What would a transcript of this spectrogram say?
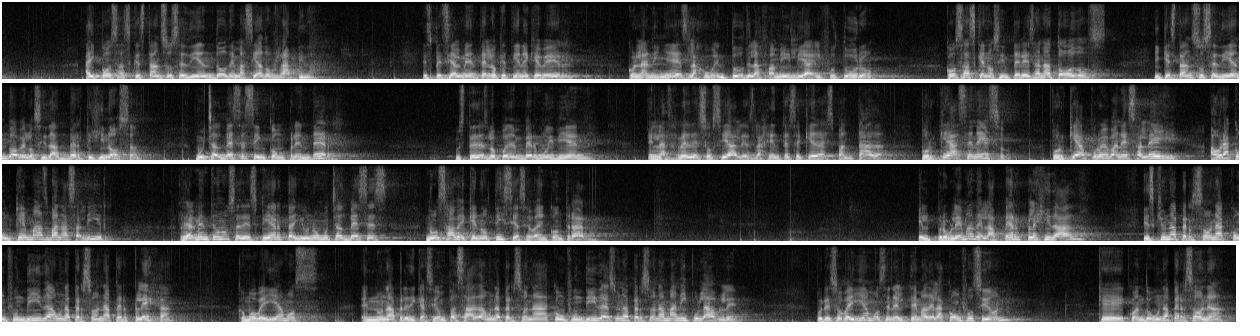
Hay cosas que están sucediendo demasiado rápido, especialmente en lo que tiene que ver con la niñez, la juventud, la familia, el futuro. Cosas que nos interesan a todos y que están sucediendo a velocidad vertiginosa, muchas veces sin comprender Ustedes lo pueden ver muy bien en las redes sociales. La gente se queda espantada. ¿Por qué hacen eso? ¿Por qué aprueban esa ley? Ahora, ¿con qué más van a salir? Realmente uno se despierta y uno muchas veces no sabe qué noticia se va a encontrar. El problema de la perplejidad es que una persona confundida, una persona perpleja, como veíamos en una predicación pasada, una persona confundida es una persona manipulable. Por eso veíamos en el tema de la confusión que cuando una persona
